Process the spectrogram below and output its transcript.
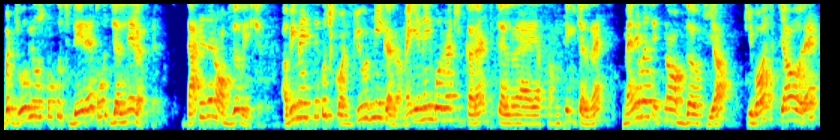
बट जो भी उसको कुछ दे रहा है तो वो जलने लगता है। दैट इज़ एन ऑब्जर्वेशन अभी मैं इससे कुछ कंक्लूड नहीं कर रहा। मैं ये नहीं बोल रहा कि करंट चल रहा है या समथिंग चल रहा है। मैंने बस इतना ऑब्ज़र्व किया कि बॉस क्या हो रहा है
